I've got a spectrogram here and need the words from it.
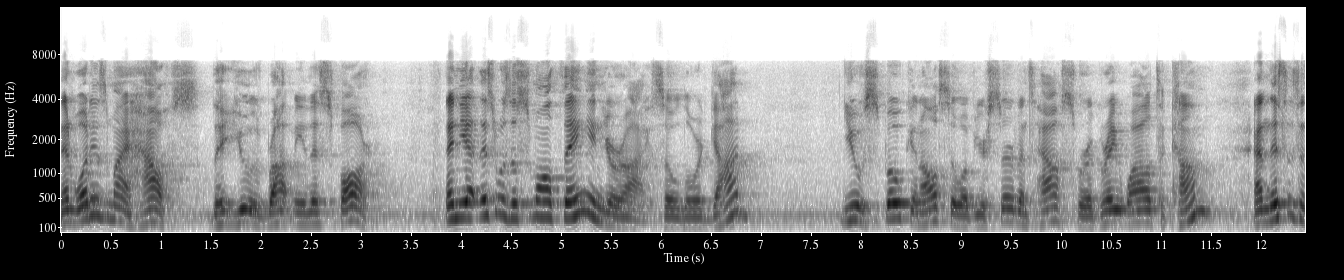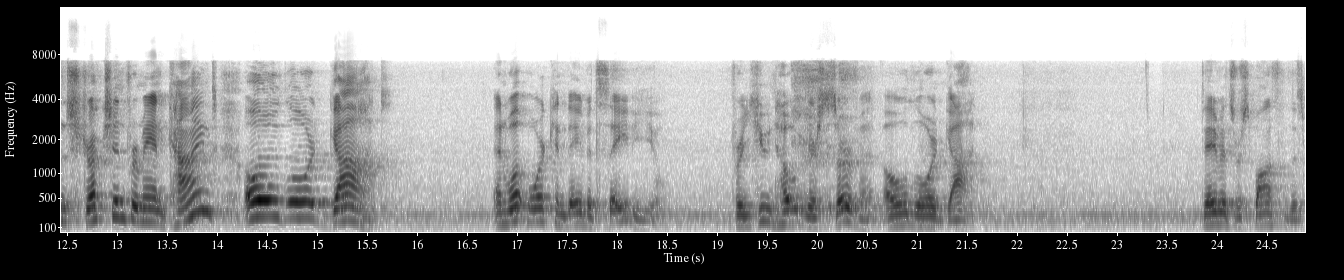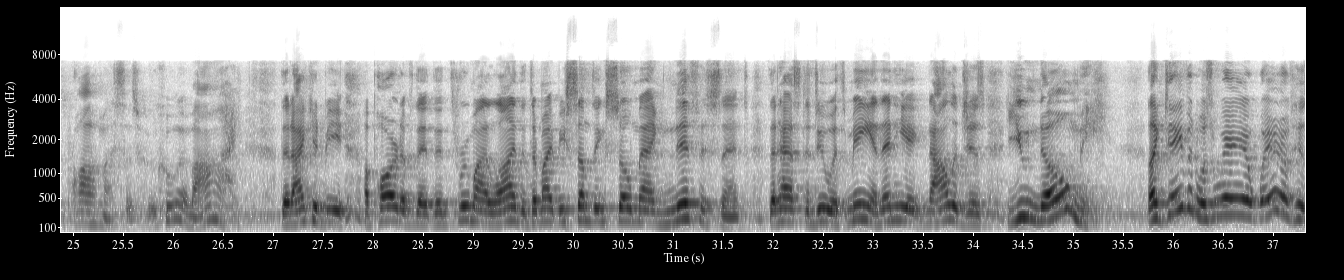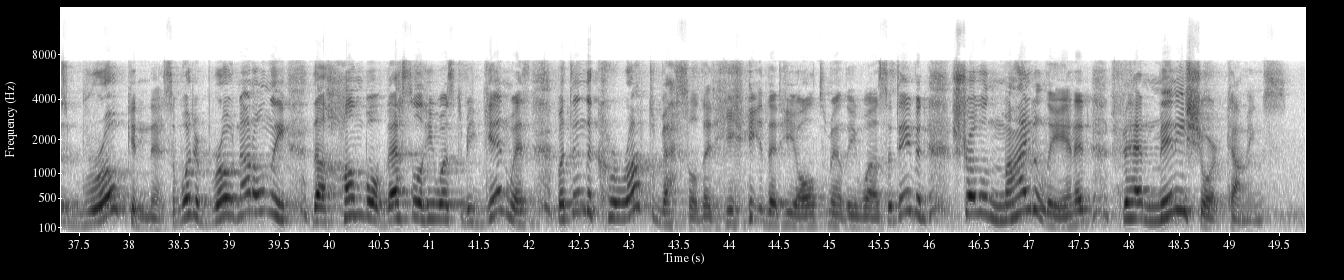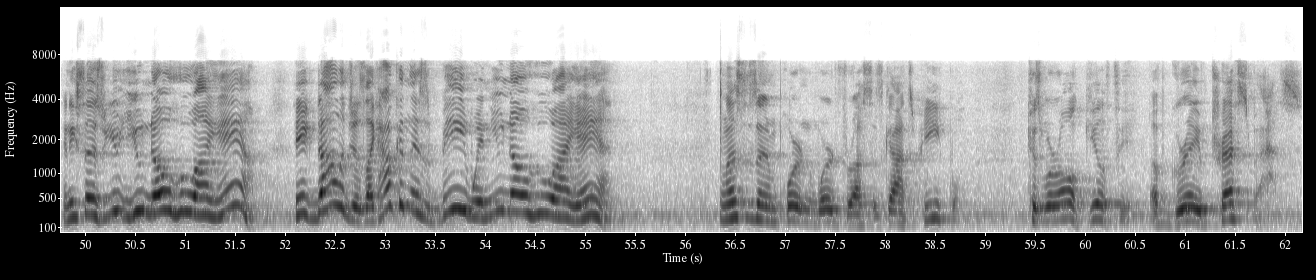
And what is my house that you have brought me this far? And yet this was a small thing in your eyes, O Lord God. You have spoken also of your servant's house for a great while to come, and this is instruction for mankind, O Lord God. And what more can David say to you? For you know your servant, O Lord God. David's response to this promise is Who, who am I? That I could be a part of that, that through my line, that there might be something so magnificent that has to do with me. And then he acknowledges, You know me. Like David was very aware of his brokenness, of what it broke, not only the humble vessel he was to begin with, but then the corrupt vessel that he, that he ultimately was. So David struggled mightily and had had many shortcomings. And he says, You, you know who I am. He acknowledges, like, how can this be when you know who I am? And this is an important word for us as God's people, because we're all guilty of grave trespass.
